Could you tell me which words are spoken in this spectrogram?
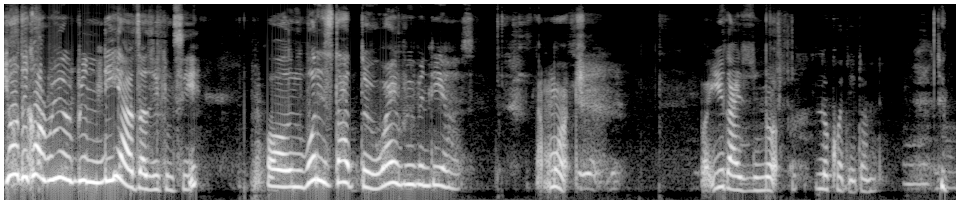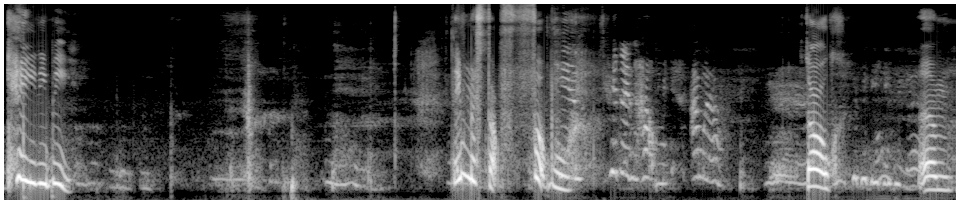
Yo, they got Ruben Dias, as you can see. Oh, what is that though? Why Ruben Dias? That much. But you guys do not look what they done to KDB. They messed up football. He didn't help me. I'm So, um,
